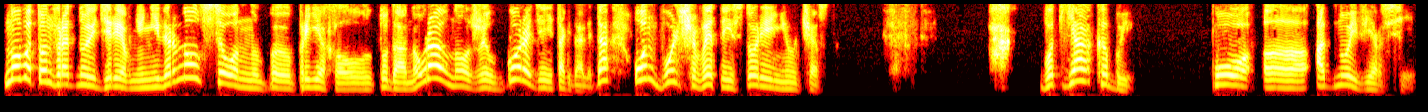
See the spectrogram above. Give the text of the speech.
Но вот он в родную деревню не вернулся, он э, приехал туда на Урал, но жил в городе и так далее. Да? Он больше в этой истории не участвует. Вот якобы по э, одной версии.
